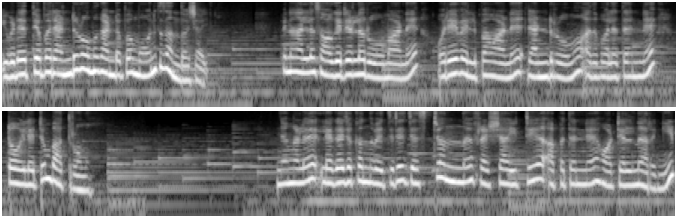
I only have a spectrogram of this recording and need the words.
ഇവിടെ എത്തിയപ്പോൾ രണ്ട് റൂം കണ്ടപ്പോൾ മോനക്ക് സന്തോഷമായി. പിന്നെ നല്ല സൗകര്യമുള്ള റൂമാണ്. ഒരേ വലിപ്പമാണ് രണ്ട് റൂമും. അതുപോലെ തന്നെ ടോയ്ലറ്റും ബാത്റൂമും. ഞങ്ങൾ ലഗേജൊക്കെ ഒന്ന് വെച്ചിട്ട് ജസ്റ്റ് ഒന്ന് ഫ്രഷ് ആയിട്ട് അപ്പം തന്നെ ഹോട്ടലിൽ നിന്ന് ഇറങ്ങി.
